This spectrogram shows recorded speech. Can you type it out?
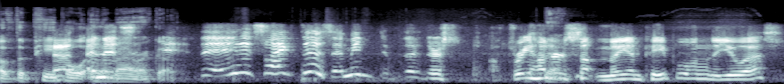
of the people uh, in and it's, America. it- it's like this. I mean, there's 300 Yeah. something million people in the U.S.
